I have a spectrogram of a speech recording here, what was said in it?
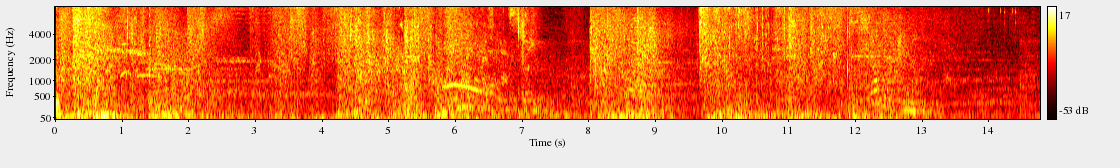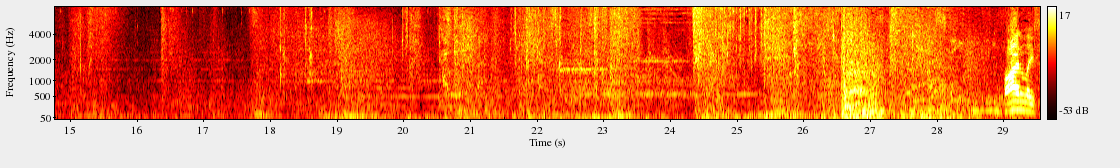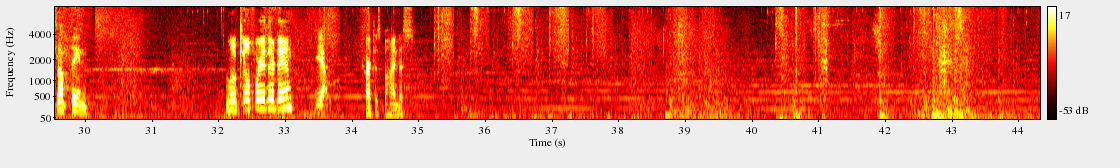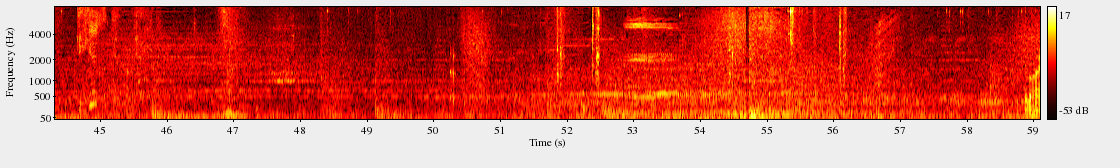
has Finally, something. A little kill for you there, Dan. Yep. Karth is behind us.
